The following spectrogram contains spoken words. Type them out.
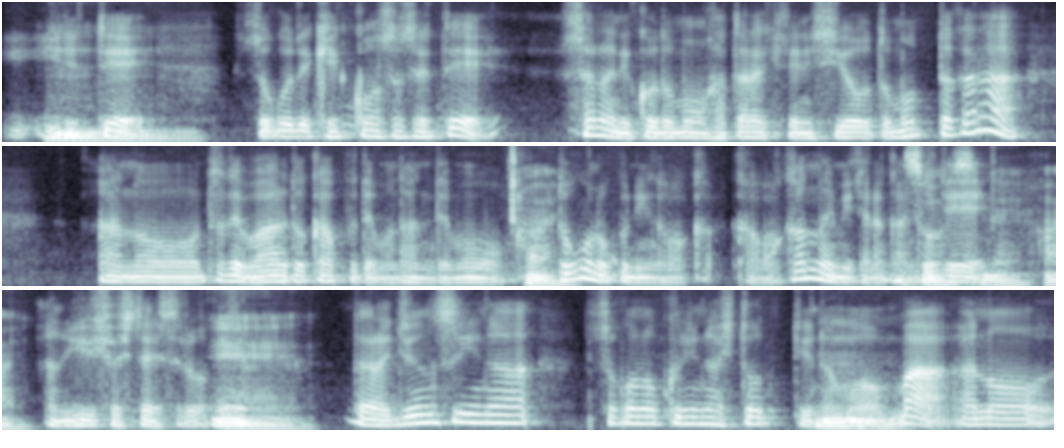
入れてそこで結婚させてさらに子供を働き手にしようと思ったからあの例えばワールドカップでも何でも、はいどこの国がわかか分かんないみたいな感じでですね。はい。あの優勝したりするわけじゃんえだから純粋なそこの国の人っていうのも、うんまああの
